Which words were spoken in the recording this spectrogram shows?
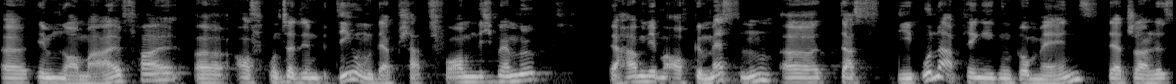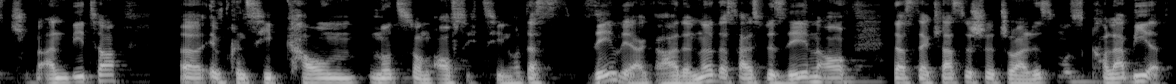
äh, im Normalfall äh, auf, unter den Bedingungen der Plattform nicht mehr möglich. Wir haben eben auch gemessen, äh, dass die unabhängigen Domains der journalistischen Anbieter äh, im Prinzip kaum Nutzung auf sich ziehen. Und das sehen wir ja gerade. Ne? Das heißt, wir sehen auch, dass der klassische Journalismus kollabiert.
